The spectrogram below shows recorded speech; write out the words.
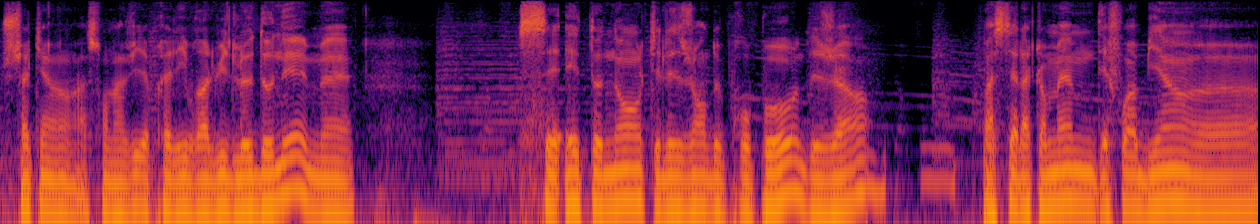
chacun a son avis, après libre à lui de le donner, mais c'est étonnant qu'il ait ce genre de propos, déjà, parce qu'elle a quand même des fois bien euh,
